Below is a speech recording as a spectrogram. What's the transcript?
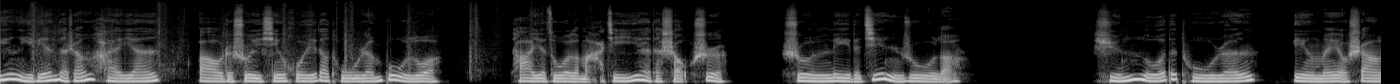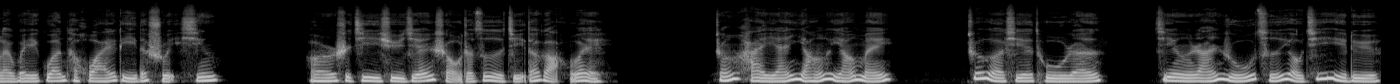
另一边的张海岩抱着水星回到土人部落，他也做了马继业的手势，顺利的进入了。巡逻的土人并没有上来围观他怀里的水星，而是继续坚守着自己的岗位。张海岩扬了扬眉，这些土人竟然如此有纪律。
